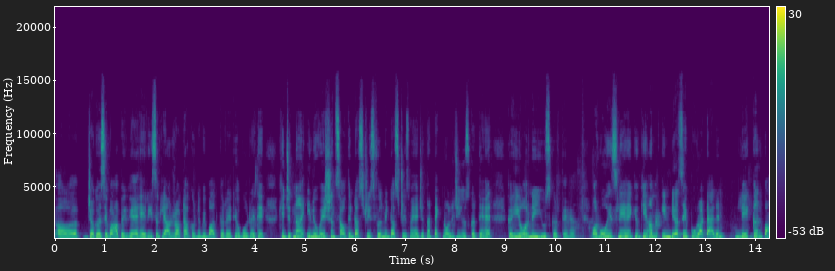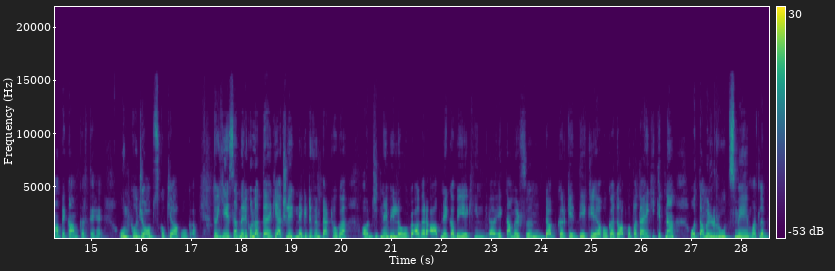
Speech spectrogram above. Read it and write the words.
जगह से वहाँ पे गए हैं। रिसेंटली अनुराग ठाकुर ने भी बात कर रहे थे और बोल रहे थे कि जितना innovation South industries film industries में है, जितना टेक्नोलॉजी यूज़ करते हैं, कहीं और नहीं यूज़ करते हैं। और वो इसलिए है क्योंकि हम इंडिया से पूरा टैलेंट लेकर वहाँ पे काम करते हैं। उनको जॉब्स को क्या होगा? तो ये सब मेरे को लगता है कि एक्चुअली एक नेगेटिव इम्पैक्ट होगा। और जितने भी लोग, अगर आपने कभी एक हिंदी एक तमिल फ़िल्म डब करके देख लिया होगा तो आपको पता है कि कितना वो तमिल रूट्स में मतलब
